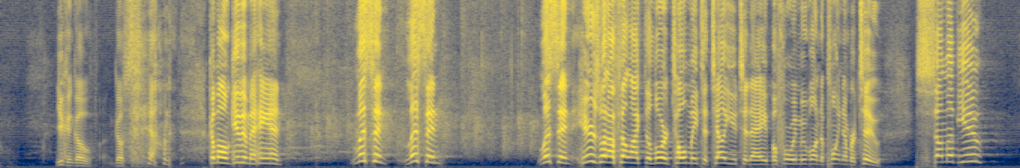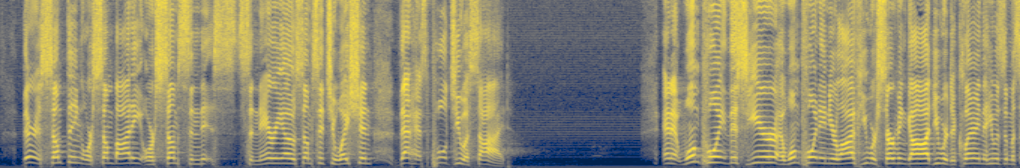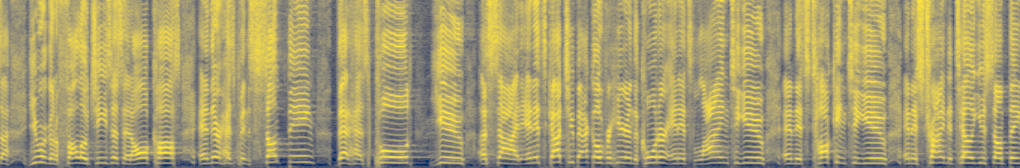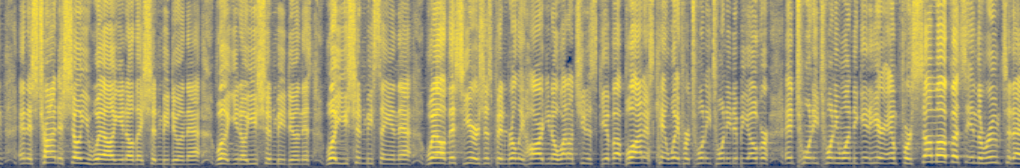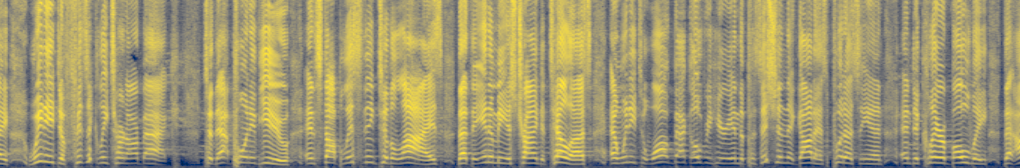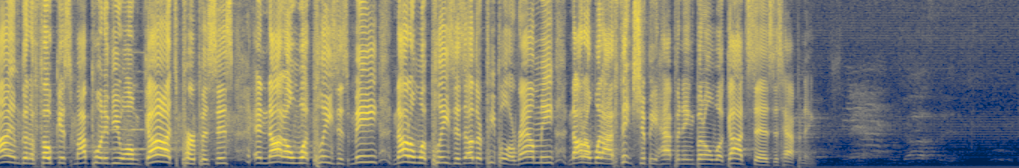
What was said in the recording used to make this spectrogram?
You can go go sit down. Come on, give him a hand. Listen, listen. Listen, here's what I felt like the Lord told me to tell you today before we move on to point number two. Some of you, there is something or somebody or some scenario, some situation that has pulled you aside. And at one point this year, at one point in your life, you were serving God, you were declaring that He was the Messiah, you were going to follow Jesus at all costs, and there has been something that has pulled you aside. And it's got you back over here in the corner and it's lying to you and it's talking to you and it's trying to tell you something and it's trying to show you, well, you know, they shouldn't be doing that. Well, you know, you shouldn't be doing this. Well, you shouldn't be saying that. Well, this year has just been really hard. You know, why don't you just give up? Boy, I just can't wait for 2020 to be over and 2021 to get here. And for some of us in the room today, we need to physically turn our back to that point of view and stop listening to the lies that the enemy is trying to tell us. And we need to walk back over here in the position that God has put us in and declare boldly that I am going to focus my point of view on God's purposes and not on what pleases me, not on what pleases other people around me, not on what I think should be happening, but on what God says is happening.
